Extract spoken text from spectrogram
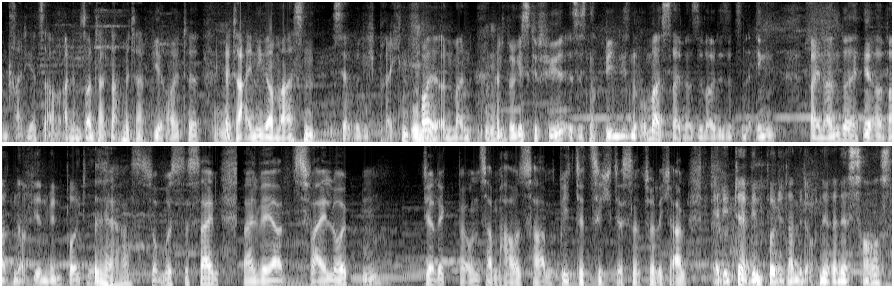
Und gerade jetzt auch an einem Sonntagnachmittag wie heute, Wetter einigermaßen, ist ja wirklich brechend voll. Mhm. Und man Mhm. hat wirklich das Gefühl, es ist noch wie in diesen Omas-Zeiten. Also die Leute sitzen eng beieinander her, warten auf ihren Windbeutel. Ja, so muss das sein, weil wir ja zwei Loipen direkt bei uns am Haus haben, bietet sich das natürlich an. Erlebt der Windbeutel damit auch eine Renaissance?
